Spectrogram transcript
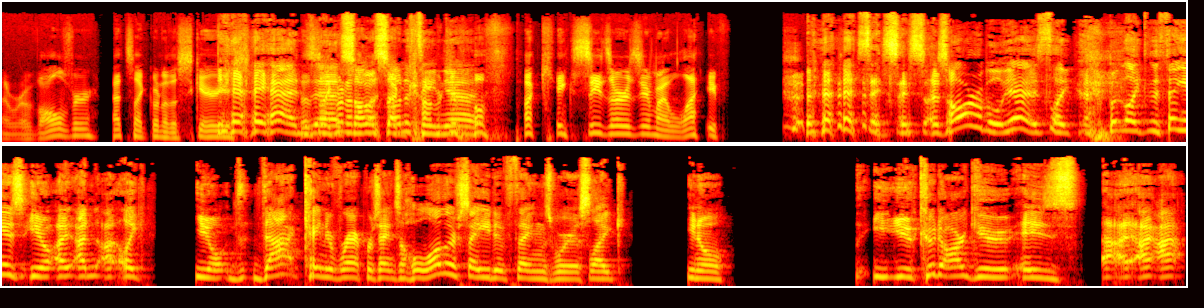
the revolver. That's like one of the scariest. yeah, yeah, and, That's like uh, one of the most Sonatine, uncomfortable yeah. fucking scenes I've ever seen in my life. it's, it's, it's, it's horrible. Yeah, it's like, but like the thing is, you know, and I, like you know th- that kind of represents a whole other side of things where it's like, you know, you, could argue is I,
